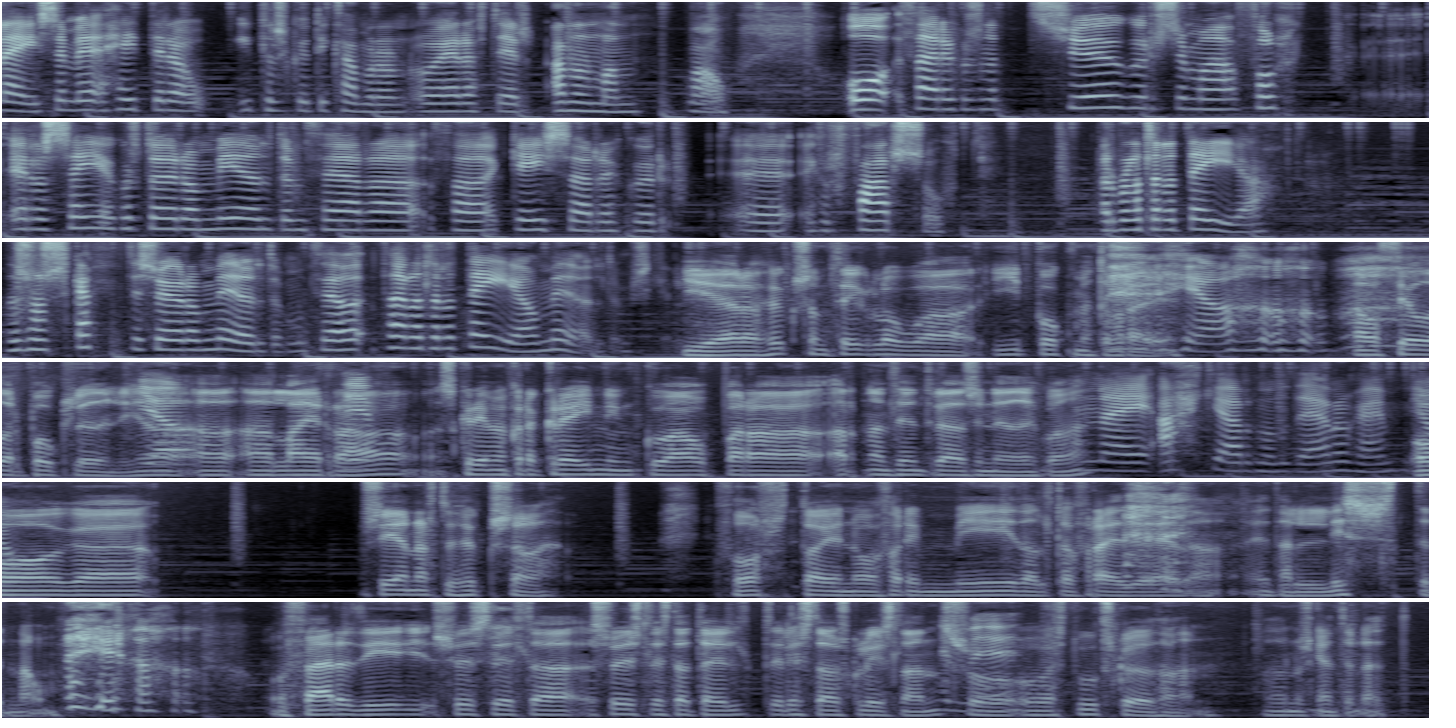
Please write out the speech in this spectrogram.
nei, sem er- heitir á ítölsku Decameron og er eftir annan mann, vá. Og það er eitthvað svona sögur sem að fólk er að segja hvort öðru á miðöldum þegar að það geysar einhver, uh, einhver farsótt. Það er bara allir að deyja. Það er svona skemmtisögur á miðöldum og það er allir að deyja á miðöldum skilur Ég er að hugsa um þig Lóa í bókmentafræði já, á þjóðarbókleðinni Já. að að læra, að skrifa einhverja greiningu á bara Arnaldi Indriðasinni eða eitthvað. Nei, ekki Arnaldi en ok, já, og uh, síðan ertu að hugsa hvort á ég nú að fara í miðaldafræði eða, eða listnám. Já. Og ferð í sviðslista deild í Listaháskóli Íslands og, og ert útsköðuð þaðan. Það er nú skemmtilegt.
